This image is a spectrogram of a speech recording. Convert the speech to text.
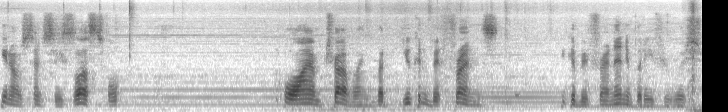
You know, since he's lustful. Well, I am traveling, but you can be friends. You can befriend anybody if you wish.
